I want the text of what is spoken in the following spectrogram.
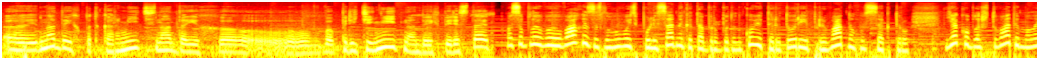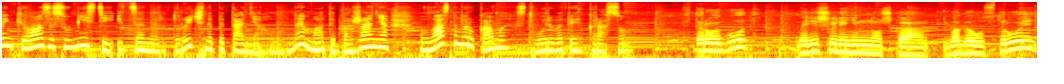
Э, Надо их подкормить, надо их э, притенить, надо их переставить. Особливої уваги заслуговують полісадники та прибудинкові території приватного сектору. Як облаштувати маленький оазис у місті? І це не риторичне питання. Головне мати бажання власними руками створювати красу. Второй год мы решили немножко благоустроить,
